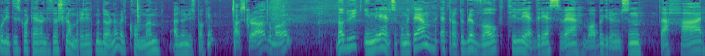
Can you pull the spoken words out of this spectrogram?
Politisk kvarter har lyst til å slamre litt med dørene. Velkommen, Audun Lysbakken. Takk skal du ha. God morgen. Da du gikk inn i helsekomiteen etter at du ble valgt til leder i SV, var begrunnelsen det er her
